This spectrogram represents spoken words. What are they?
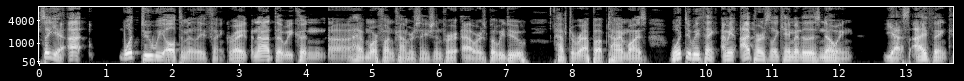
so yeah, uh, what do we ultimately think, right? Not that we couldn't uh, have more fun conversation for hours, but we do have to wrap up time wise. What do we think? I mean, I personally came into this knowing, yes, I think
